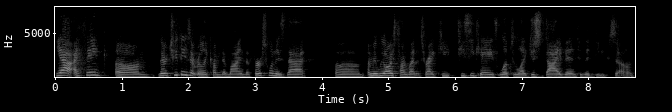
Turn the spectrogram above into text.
Yeah, I think um, there are two things that really come to mind. The first one is that um, I mean, we always talk about this, right? TCKs love to like just dive into the deep zone.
